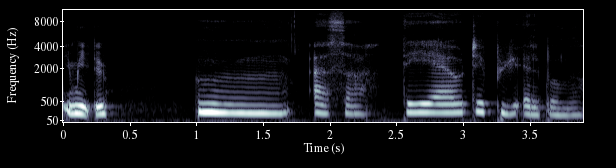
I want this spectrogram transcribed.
Emilie? Mm, altså, det er jo debutalbummet.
